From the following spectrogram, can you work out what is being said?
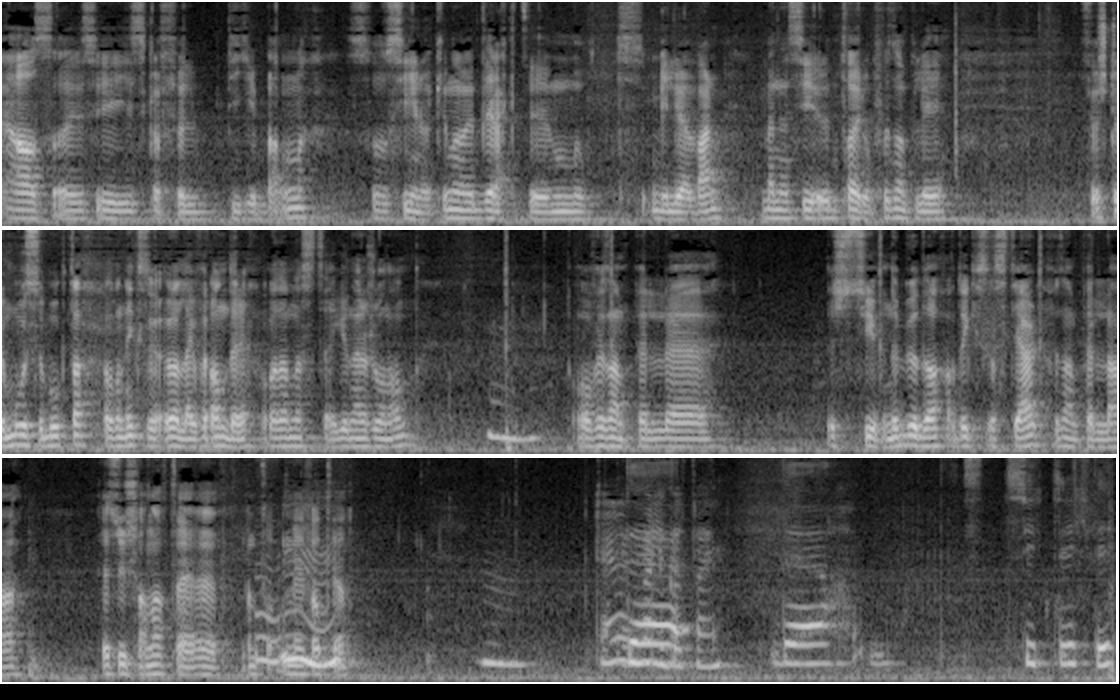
Ja, altså Hvis vi skal følge Bibelen, så sier den ikke noe direkte mot miljøvern. Men den sier, tar opp f.eks. i første Mosebok da, at man ikke skal ødelegge for andre og de neste generasjonene. Og f.eks. Eh, det syvende budet, at du ikke skal stjele f.eks. ressursene til de fa- mer fattige. Det er et Det- veldig godt poeng. Det er sykt riktig.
